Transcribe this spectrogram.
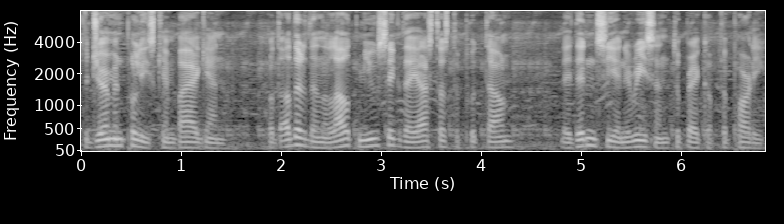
The German police came by again, But other than the loud music they asked us to put down, they didn't see any reason to break up the party.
